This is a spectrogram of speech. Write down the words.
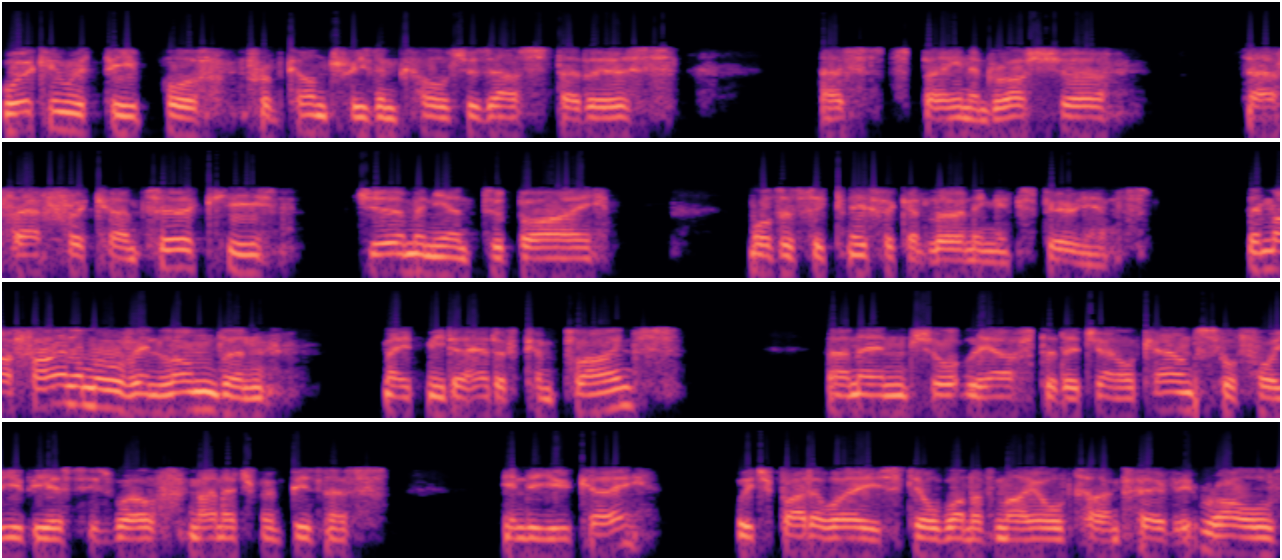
Working with people from countries and cultures as diverse as Spain and Russia, South Africa and Turkey, Germany and Dubai was a significant learning experience. Then my final move in London made me the head of compliance, and then shortly after the general counsel for UBS's wealth management business in the UK, which by the way is still one of my all-time favorite roles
